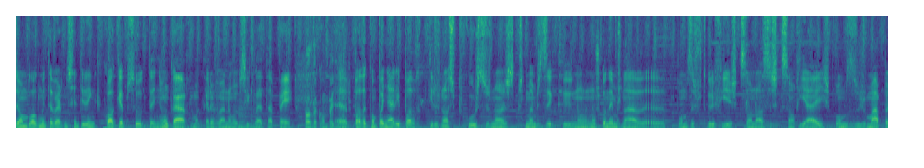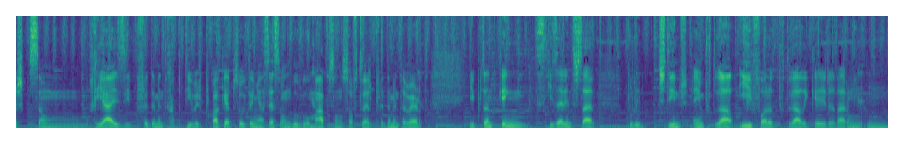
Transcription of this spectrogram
é um blog muito aberto no sentido em que qualquer pessoa que tenha um carro, uma caravana, uma uhum. bicicleta a pé pode acompanhar, uh, pode acompanhar e pode repetir os nossos percursos. Nós costumamos dizer que não, não escondemos nada, uh, pomos as fotografias que são nossas, que são reais, pomos os mapas que são reais e perfeitamente repetíveis por qualquer pessoa que tenha acesso a um Google Maps, um software perfeitamente aberto. E portanto, quem se quiser interessar por destinos em Portugal e fora de Portugal e queira dar um, um,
